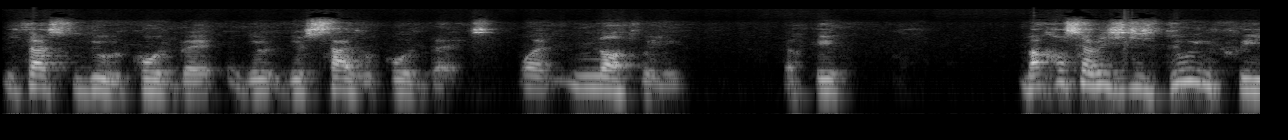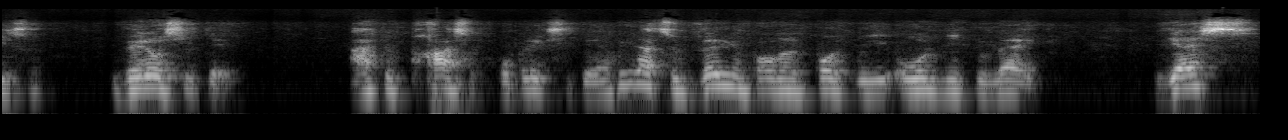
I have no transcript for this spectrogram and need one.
it has to do with code base, the, the size of code base. Well, not really. Okay. Microservices do increase velocity at the price of complexity. I think that's a very important point we all need to make. Yes,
